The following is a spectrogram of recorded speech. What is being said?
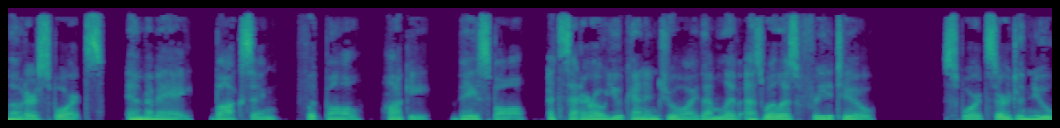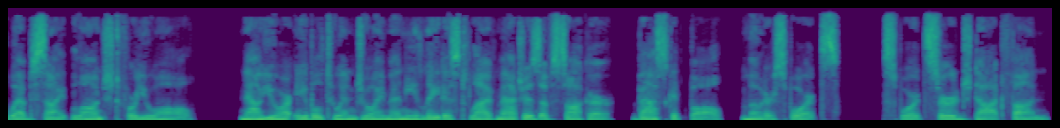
motorsports, MMA, boxing, football, hockey, baseball, etc. You can enjoy them live as well as free too. Sportsurge a new website launched for you all. Now you are able to enjoy many latest live matches of soccer, basketball, motorsports. Sportsurge.fun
